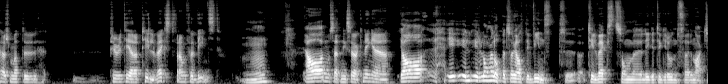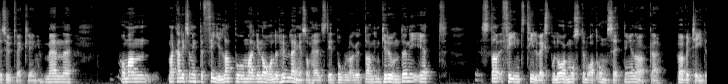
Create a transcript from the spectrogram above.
här som att du prioriterar tillväxt framför vinst. Mm. Ja, Omsättningsökning är... Ja, i, i, i det långa loppet så är det alltid vinsttillväxt som eh, ligger till grund för en akties utveckling. Men eh, om man, man kan liksom inte fila på marginaler hur länge som helst i ett bolag utan grunden i ett fint tillväxtbolag måste vara att omsättningen ökar över tid.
